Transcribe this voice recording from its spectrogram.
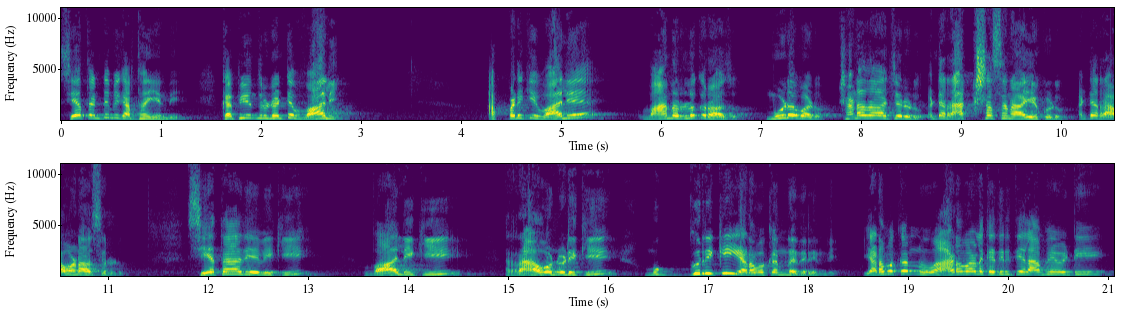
సీత అంటే మీకు అర్థమయ్యింది. కపీంద్రుడు అంటే వాలి. అప్పటికి వాలే వానరులకు రాజు. మూడోవాడు క్షణదాచరుడు అంటే రాక్షస నాయకుడు అంటే రావణాసురుడు. సీతాదేవికి వాలికి రావణుడికి ముగ్గురికి ఎడవకన్ను ఎదిరింది. ఎడమకన్ను ఆడవాళ్ళకి అదిరితే లాభం ఏమిటి?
